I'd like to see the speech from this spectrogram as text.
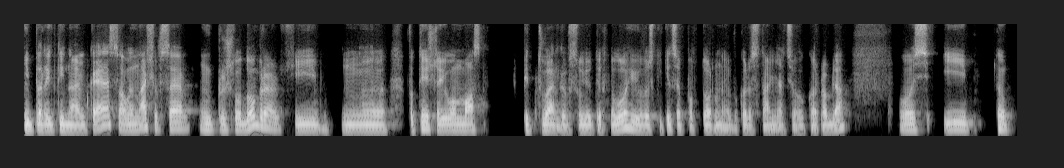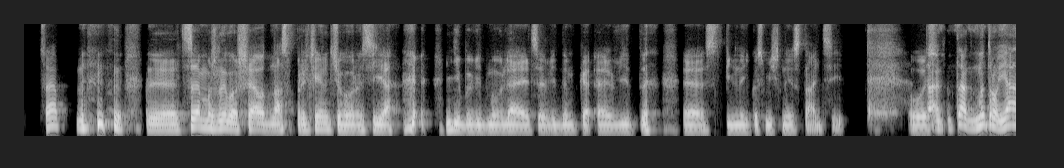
і перейти на МКС, але наче все м, пройшло добре, і е, фактично Ілон Маск підтвердив свою технологію, оскільки це повторне використання цього корабля. Ось і ну, це, е, це можливо ще одна з причин, чого Росія ніби відмовляється від е, від е, спільної космічної станції. Ось Так, так, Дмитро, я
